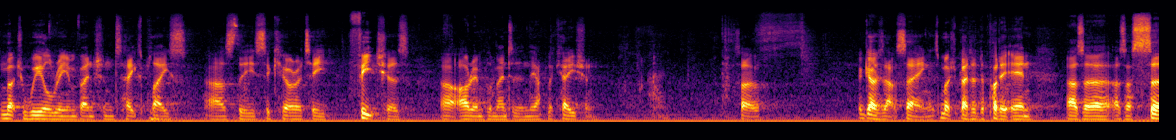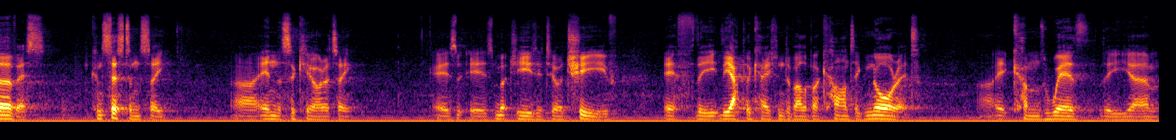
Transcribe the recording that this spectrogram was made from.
much wheel reinvention takes place as the security features uh, are implemented in the application. So it goes without saying, it's much better to put it in as a, as a service. Consistency uh, in the security is, is much easier to achieve if the, the application developer can't ignore it. Uh, it comes with the, um,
